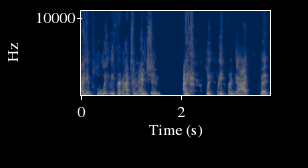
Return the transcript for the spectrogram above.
I completely forgot to mention. I completely forgot that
